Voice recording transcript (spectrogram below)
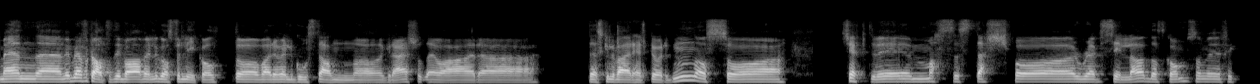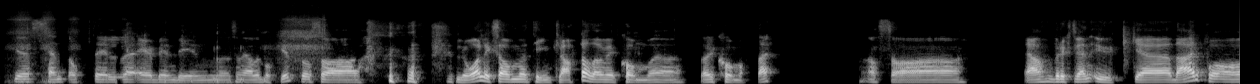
men uh, vi ble fortalt at de var veldig godt vedlikeholdt og var i veldig god stand og greier, så det var uh, Det skulle være helt i orden. Og så kjøpte vi masse stæsj på revzilla.com som vi fikk eh, sendt opp til Airbnb-en som vi hadde booket. Og så lå liksom ting klart da, da, vi kom, eh, da vi kom opp der. Og så ja, brukte vi en uke der på å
